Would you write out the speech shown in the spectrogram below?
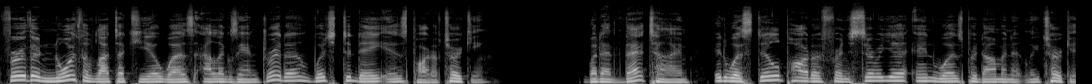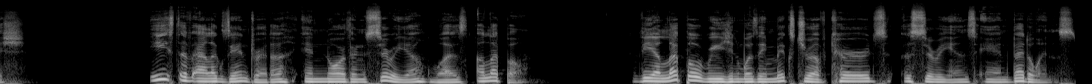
Further north of Latakia was Alexandretta, which today is part of Turkey. But at that time, it was still part of French Syria and was predominantly Turkish. East of Alexandretta in northern Syria was Aleppo. The Aleppo region was a mixture of Kurds, Assyrians, and Bedouins.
